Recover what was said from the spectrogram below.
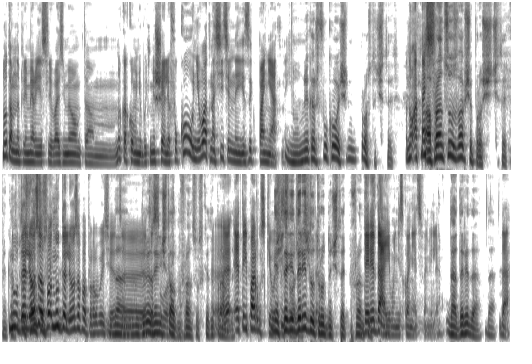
ну, там, например, если возьмем там, ну, какого-нибудь Мишеля Фуко, у него относительный язык понятный. Ну, мне кажется, Фуко очень просто читать. Ну, относ... А француз вообще проще читать, мне ну, кажется. Ну, Делеза, француз... ну, Делеза попробуйте. Да, это, ну, Делеза я не читал по-французски, это э, правда. Это и по-русски очень кстати, Дориду трудно читать по-французски. Дорида его не склоняется фамилия. Да, Дорида, да. Да,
